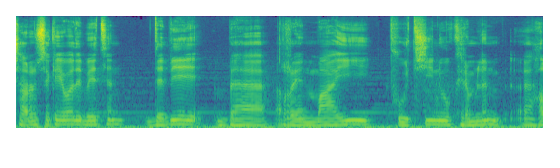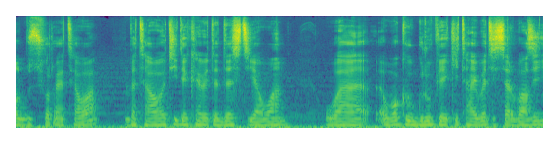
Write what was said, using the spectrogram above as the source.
چارنووسەکەیەوە دەبێتن دەبێ بە ڕێنمایی پوتین و کرملن هەڵبسوڕێتەوە بە تاوەتی دەکەوێتە دەستی ئەوان و وەکو گروپێکی تایبەتی سەربازی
